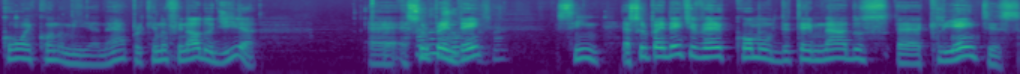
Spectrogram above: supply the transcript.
com economia, né? Porque no final do dia é, é Andam surpreendente. juntos, né? Sim, é surpreendente ver como determinados eh, clientes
